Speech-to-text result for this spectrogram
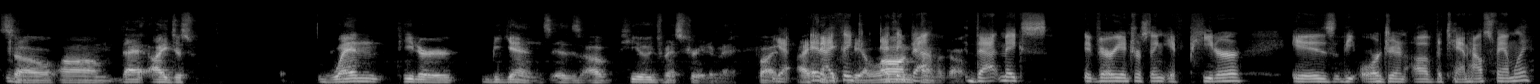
Mm-hmm. So, um, that I just when Peter begins is a huge mystery to me. But Yeah, I and think I it could think- be a I think that- time ago. That makes it very interesting if Peter is the origin of the Tannhaus family.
